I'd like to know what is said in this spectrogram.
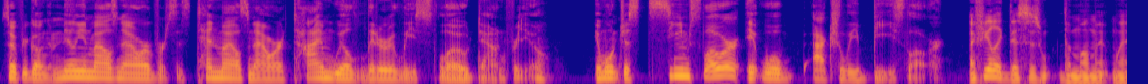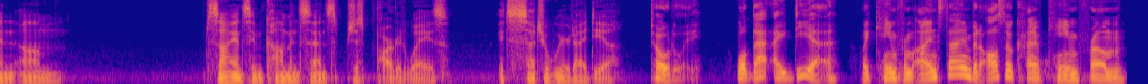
So if you're going a million miles an hour versus 10 miles an hour, time will literally slow down for you. It won't just seem slower, it will actually be slower. I feel like this is the moment when um, science and common sense just parted ways. It's such a weird idea. Totally. Well, that idea like came from Einstein, but also kind of came from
